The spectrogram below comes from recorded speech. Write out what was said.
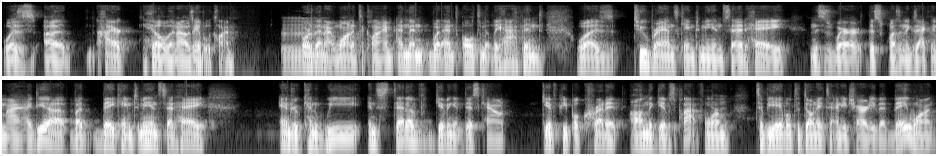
was a higher hill than I was able to climb, mm. or than I wanted to climb. And then what ultimately happened was two brands came to me and said, "Hey." And this is where this wasn't exactly my idea, but they came to me and said, Hey, Andrew, can we, instead of giving a discount, give people credit on the Givz platform to be able to donate to any charity that they want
